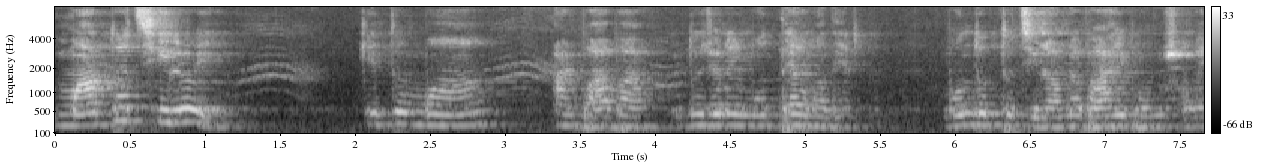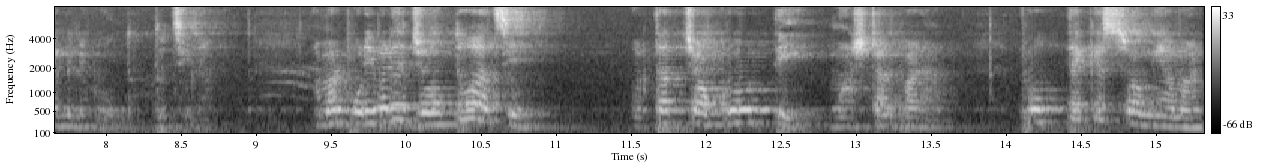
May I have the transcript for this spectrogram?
মা তো ছিলই, কিন্তু মা আর বাবা দুজনের মধ্যে আমাদের বন্ধুত্ব ছিল। আমরা ভাই বোন সবাই মিলে বন্ধুত্ব ছিলাম। আমার পরিবারে যত আছে, অর্থাৎ চক্রবর্তী মাস্টার পাড়া প্রত্যেকের সঙ্গে আমার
